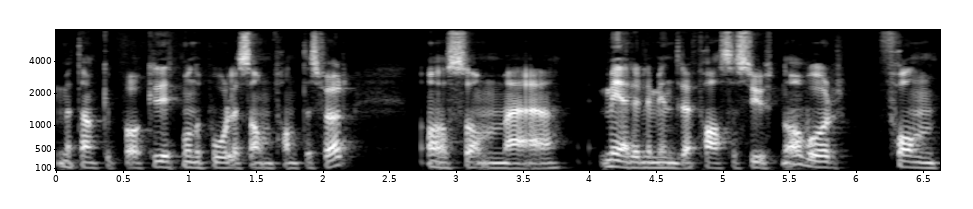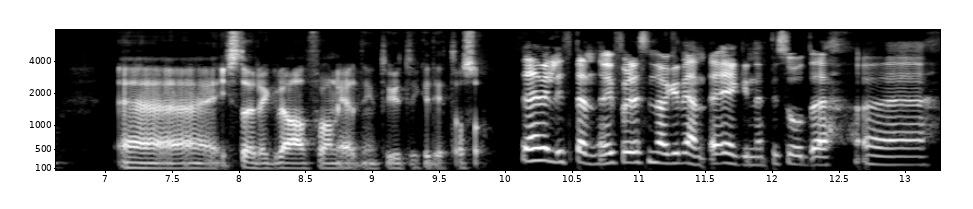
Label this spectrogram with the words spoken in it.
med tanke på kredittmonopolet som fantes før, og som eh, mer eller mindre fases ut nå, hvor fond eh, i større grad får anledning til å yte kreditt også. Det er veldig spennende. Vi får nesten lage en egen episode eh,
